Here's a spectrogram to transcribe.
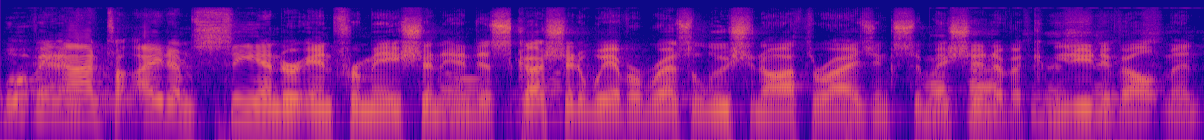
Moving on to item C under information and discussion, we have a resolution authorizing submission of a talk to the community development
